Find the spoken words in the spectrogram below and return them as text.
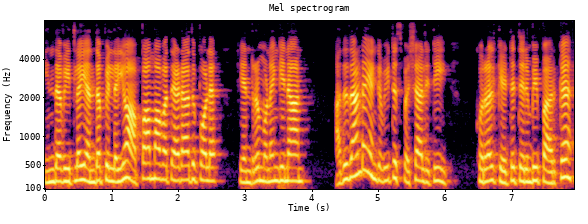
இந்த வீட்டில் எந்த பிள்ளையும் அப்பா அம்மாவை தேடாது போல என்று முணங்கினான். அதுதாண்டா எங்கள் வீட்டு ஸ்பெஷாலிட்டி குரல் கேட்டு திரும்பி பார்க்க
